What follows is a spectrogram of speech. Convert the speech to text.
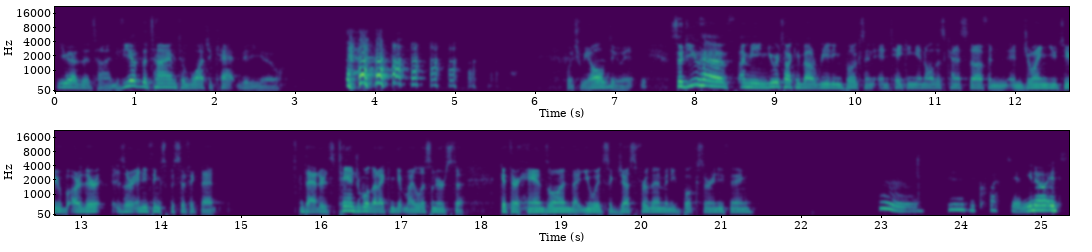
You have the time. If you have the time to watch a cat video which we all do it. So do you have I mean, you were talking about reading books and, and taking in all this kind of stuff and enjoying YouTube. Are there is there anything specific that that is tangible that I can get my listeners to get their hands on that you would suggest for them? Any books or anything? Hmm, good question. You know, it's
